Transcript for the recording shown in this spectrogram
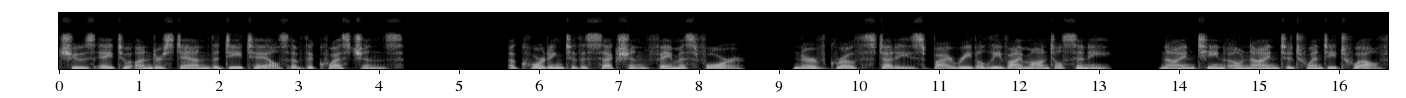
Choose A to understand the details of the questions. According to the section famous for Nerve Growth Studies by Rita Levi Montalcini, 1909 to 2012,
